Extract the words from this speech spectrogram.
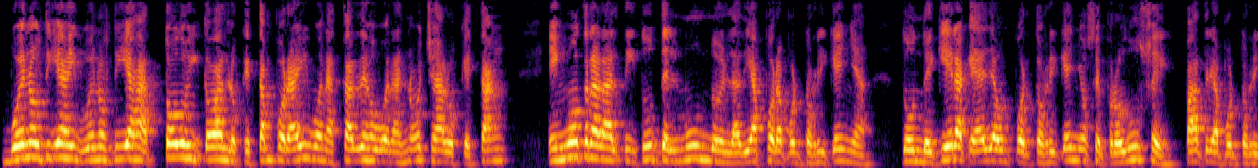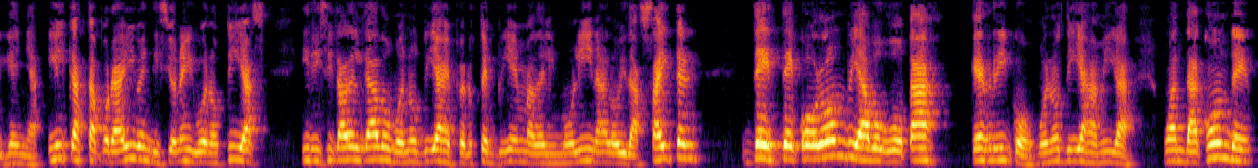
Buenos días y buenos días a todos y todas los que están por ahí. Buenas tardes o buenas noches a los que están en otra latitud del mundo, en la diáspora puertorriqueña, donde quiera que haya un puertorriqueño, se produce patria puertorriqueña. Ilka está por ahí, bendiciones y buenos días. Irisita Delgado, buenos días, espero estés bien. Madeline Molina, Loida Saiter, desde Colombia, Bogotá. Qué rico. Buenos días, amiga. Wanda Conde,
